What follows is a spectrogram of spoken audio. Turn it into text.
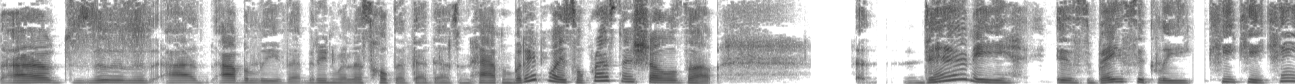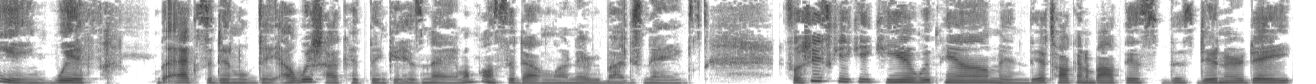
I, I I believe that, but anyway, let's hope that that doesn't happen. But anyway, so Preston shows up. Dani is basically kiki keying with the accidental date. I wish I could think of his name. I'm gonna sit down and learn everybody's names. So she's kiki keying with him, and they're talking about this this dinner date.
